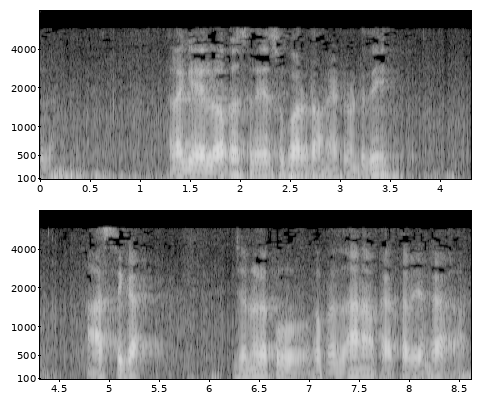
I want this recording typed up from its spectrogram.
కదా? అలాగే లోక శ్రేయస్సు కోరటం అనేటువంటిది ఆస్తిక జనులకు ఒక ప్రధాన కర్తవ్యంగా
